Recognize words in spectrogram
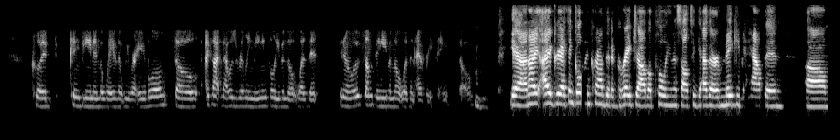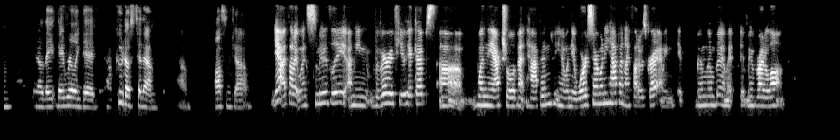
could convene in the way that we were able. So i thought that was really meaningful even though it wasn't you know it was something even though it wasn't everything so Yeah, and I, I agree. I think Golden Crown did a great job of pulling this all together, making it happen. Um, you know, they they really did. Uh, kudos to them. Um, awesome job. yeah, I thought it went smoothly. I mean, the very few hiccups um, when the actual event happened. You know, when the award ceremony happened, I thought it was great. I mean, it boom, boom, boom. It it moved right along.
